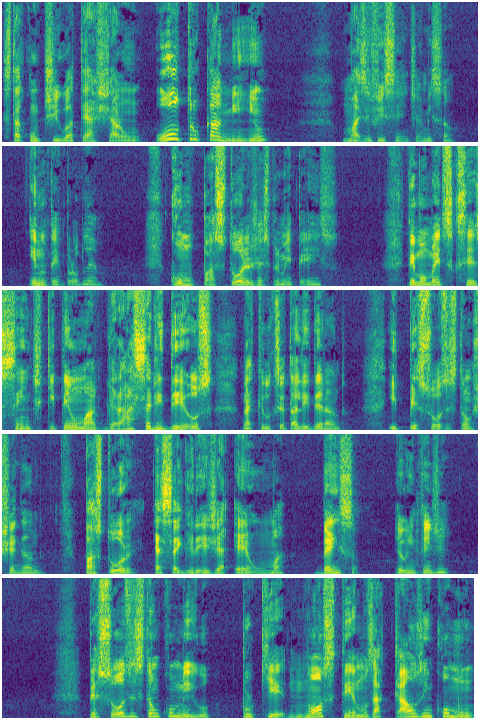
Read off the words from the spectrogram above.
está contigo até achar um outro caminho mais eficiente à missão. E não tem problema. Como pastor, eu já experimentei isso. Tem momentos que você sente que tem uma graça de Deus naquilo que você está liderando. E pessoas estão chegando. Pastor, essa igreja é uma bênção. Eu entendi. Pessoas estão comigo porque nós temos a causa em comum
